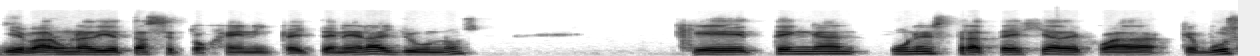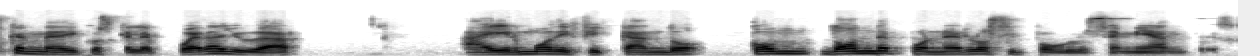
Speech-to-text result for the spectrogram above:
llevar una dieta cetogénica y tener ayunos, que tengan una estrategia adecuada, que busquen médicos que le pueda ayudar a ir modificando dónde poner los hipoglucemiantes.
